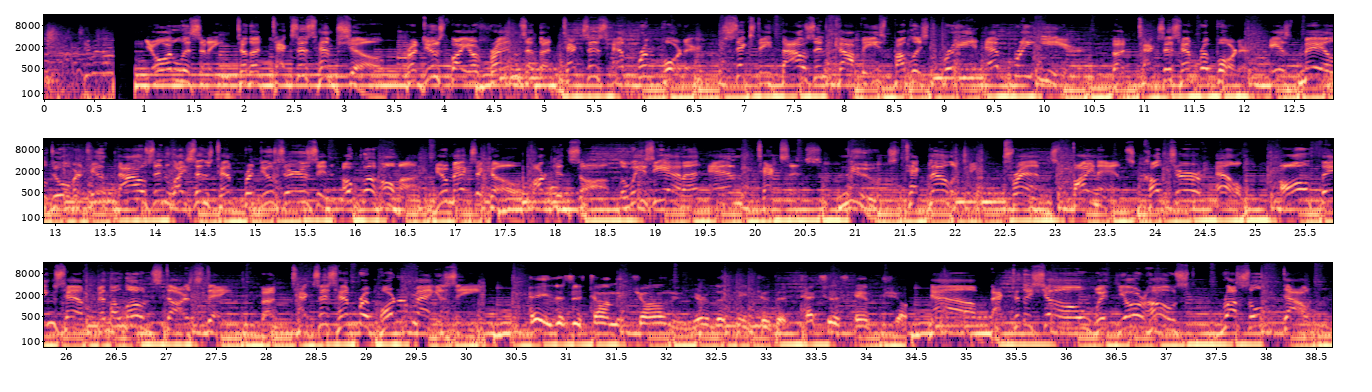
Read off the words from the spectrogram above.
You're listening to the Texas Hemp Show, produced by your friends at the Texas Hemp Reporter. 60,000 copies published free every year. The Texas Hemp Reporter is mailed to over 2,000 licensed hemp producers in Oklahoma, New Mexico, Arkansas, Louisiana, and Texas. News, technology, trends, finance, culture, health, all things hemp in the Lone Star State. The Texas Hemp Reporter Magazine. Hey, this is Tommy Chong, and you're listening to the Texas Hemp Show. Now, back to the show with your host, Russell Dowden.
